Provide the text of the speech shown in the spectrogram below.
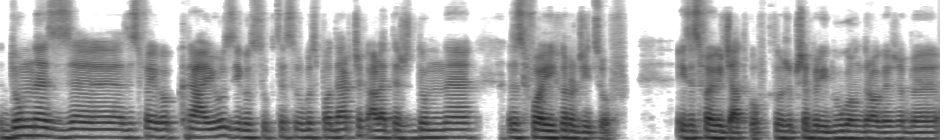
Dumne z, ze swojego kraju, z jego sukcesów gospodarczych, ale też dumne ze swoich rodziców i ze swoich dziadków, którzy przebyli długą drogę, żeby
